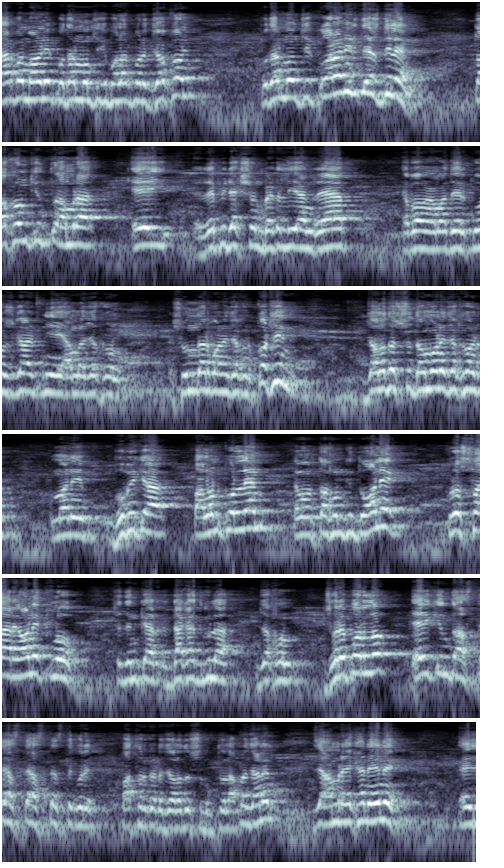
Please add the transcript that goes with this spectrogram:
তারপর মাননীয় প্রধানমন্ত্রীকে বলার পরে যখন প্রধানমন্ত্রী কড়া নির্দেশ দিলেন, তখন কিন্তু আমরা এই র্যাপিড অ্যাকশন ব্যাটালিয়ান র্যাব এবং আমাদের কোস্টগার্ড নিয়ে আমরা যখন সুন্দরবনে যখন কঠিন জলদস্যু দমনে যখন মানে ভূমিকা পালন করলেন এবং তখন কিন্তু অনেক ক্রসফায়ারে অনেক লোক সেদিনকার ডাকাতগুলা যখন ঝরে পড়ল এই কিন্তু আস্তে আস্তে আস্তে আস্তে করে পাথর কাটা জলদস্যু মুক্ত হলো। আপনারা জানেন যে আমরা এখানে এনে এই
